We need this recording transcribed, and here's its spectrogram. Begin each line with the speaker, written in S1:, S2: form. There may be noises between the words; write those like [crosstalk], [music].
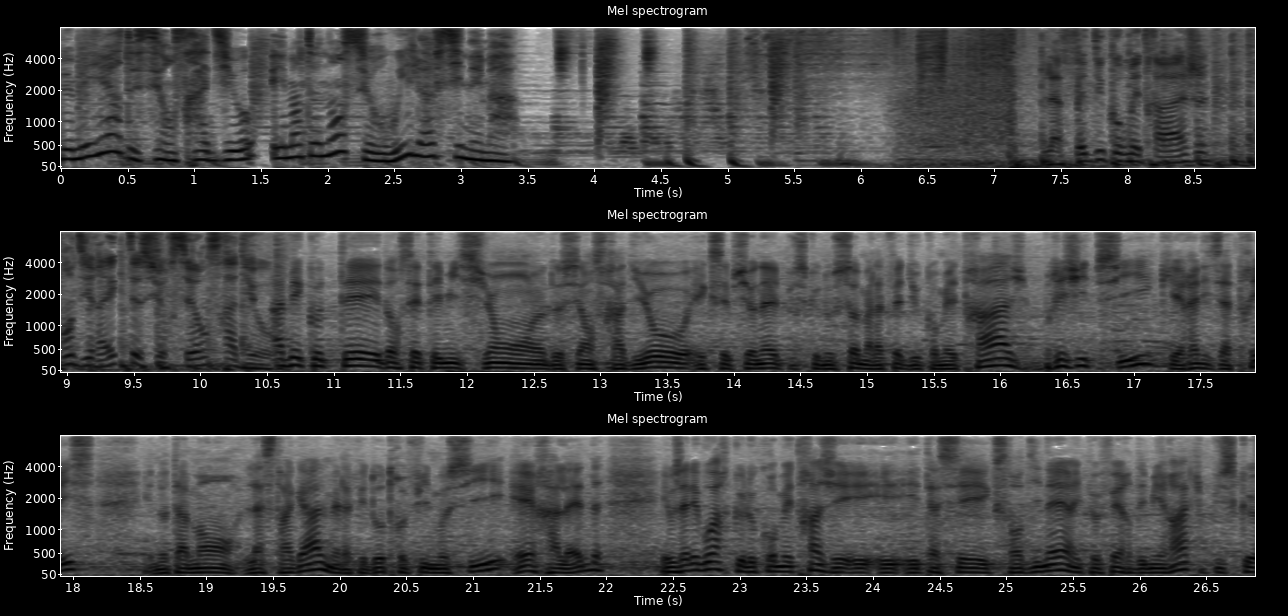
S1: Le meilleur de séances radio est maintenant sur We Love Cinéma.
S2: La fête du court métrage en direct sur Séance Radio.
S3: À mes côtés, dans cette émission de Séance Radio exceptionnelle, puisque nous sommes à la fête du court-métrage, Brigitte Si, qui est réalisatrice, et notamment L'Astragal, mais elle a fait d'autres films aussi, et Khaled. Et vous allez voir que le court-métrage est, assez extraordinaire, il peut faire des miracles, puisque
